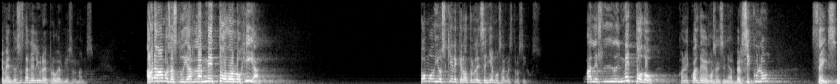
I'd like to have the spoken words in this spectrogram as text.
Tremendo, eso está en el libro de Proverbios, hermanos. Ahora vamos a estudiar la metodología ¿Cómo Dios quiere que nosotros le enseñemos a nuestros hijos? ¿Cuál es el método con el cual debemos enseñar? Versículo 6.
